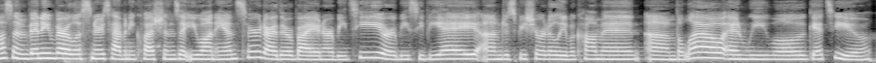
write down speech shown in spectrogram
Awesome. If any of our listeners have any questions that you want answered, either by an RBT or a BCBA, um, just be sure to leave a comment um, below and we will get to you.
